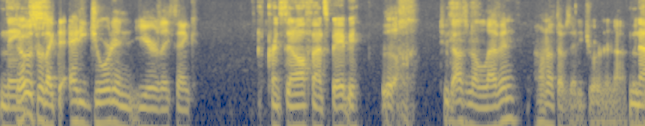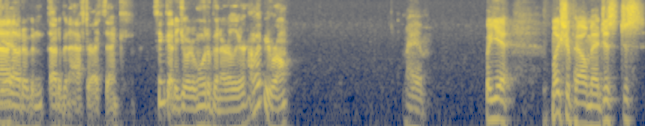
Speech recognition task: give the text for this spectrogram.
Names. Those were like the Eddie Jordan years, I think. Princeton offense, baby. Ugh. 2011. I don't know if that was Eddie Jordan or not. but Nah, yeah. that would have been that would have been after. I think. I think Eddie Jordan would have been earlier. I might be wrong. man. But yeah, Mike Chappelle, man, just just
